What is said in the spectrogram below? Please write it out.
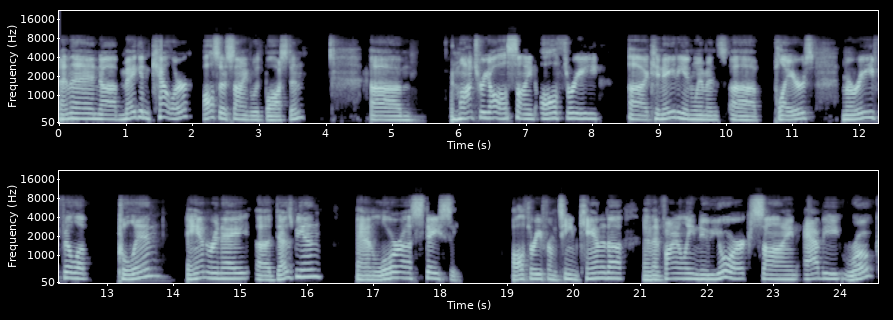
And then uh, Megan Keller also signed with Boston. Um, Montreal signed all three uh, Canadian women's uh, players Marie Philip Poulin, Anne Renee uh, Desbiens, and Laura Stacey. All three from Team Canada. And then finally, New York signed Abby Rourke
